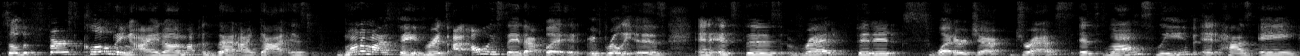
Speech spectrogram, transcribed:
So the first clothing item that I got is one of my favorites. I always say that, but it, it really is. And it's this red fitted sweater dress. It's long sleeve. It has a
